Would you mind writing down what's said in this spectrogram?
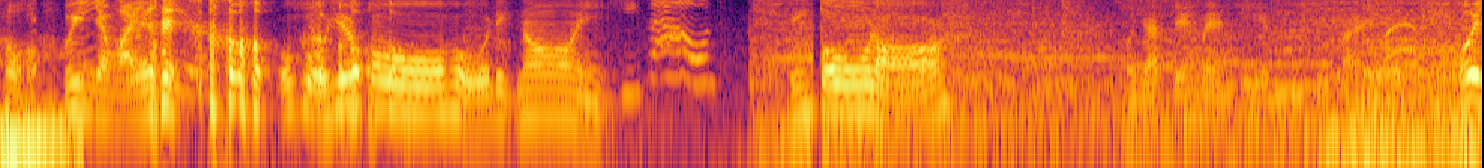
โอ้โหวิ่งอย่างไวเลย โอ้โหเฮียโปโอ้โหเด็กน้อย He found เอ็งโปเหรอ ขออนุญาตแจ้งแวนทีมไปเฮ้ย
